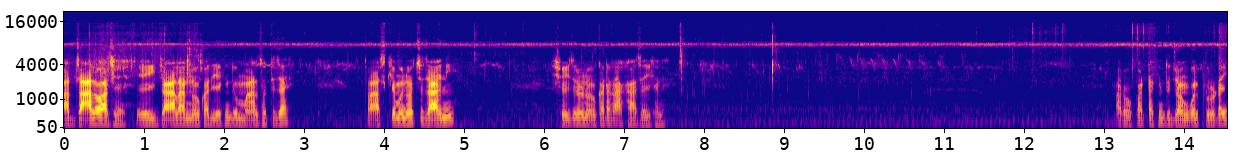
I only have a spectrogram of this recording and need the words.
আর জালও আছে। এই জাল আর নৌকা দিয়ে কিন্তু মাছ ধরতে যায়। তো আজকে মনে হচ্ছে যায়নি সেই জন্য নৌকাটা রাখা আছে এইখানে। আর ওপারটা কিন্তু জঙ্গল পুরোটাই।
